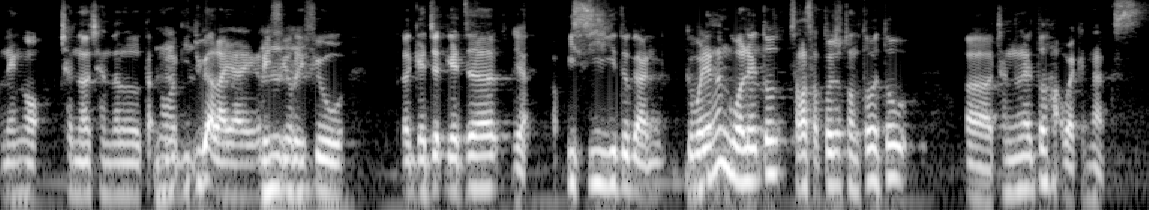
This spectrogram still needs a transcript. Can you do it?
nengok channel-channel teknologi Mhm. juga lah ya yang Mhm. review-review eh, gadget-gadget Ya. PC gitu kan kebanyakan gue lihat tuh salah satu contoh itu eh, channelnya itu Hardware Canucks.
